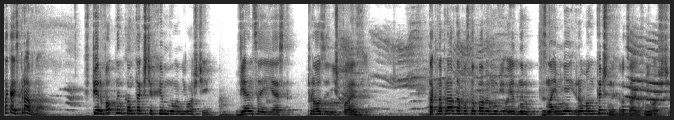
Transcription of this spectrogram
taka jest prawda. W pierwotnym kontekście hymnu o miłości więcej jest prozy niż poezji. Tak naprawdę apostoł Paweł mówi o jednym z najmniej romantycznych rodzajów miłości.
